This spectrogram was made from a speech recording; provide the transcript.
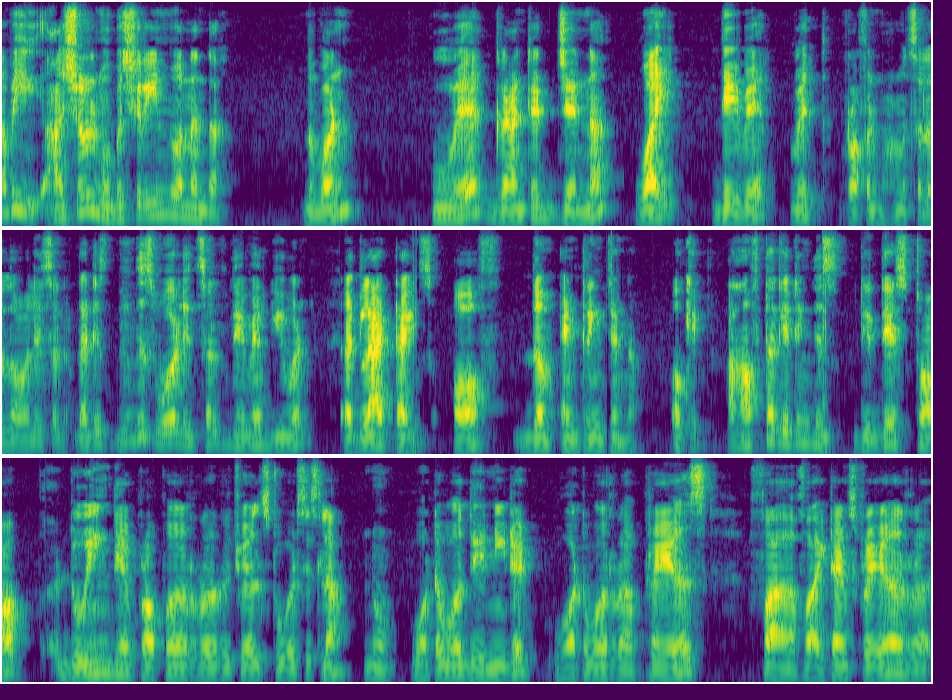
അപ്പോൾ ഈ അഷറുൽ മുബഷിറീൻ എന്ന് പറഞ്ഞാൽ എന്താ ദ വൺ ഹു വേർ ഗ്രാൻറ്റഡ് ജന്ന വൈൽ ദേ വേർ വിത്ത് Prophet Muhammad sallallahu alaihi wasallam. That is, in this world itself, they were given a glad tidings of them entering Jannah. Okay, after getting this, did they stop doing their proper uh, rituals towards Islam? No. Whatever they needed, whatever uh, prayers, fi- five times prayer, uh,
